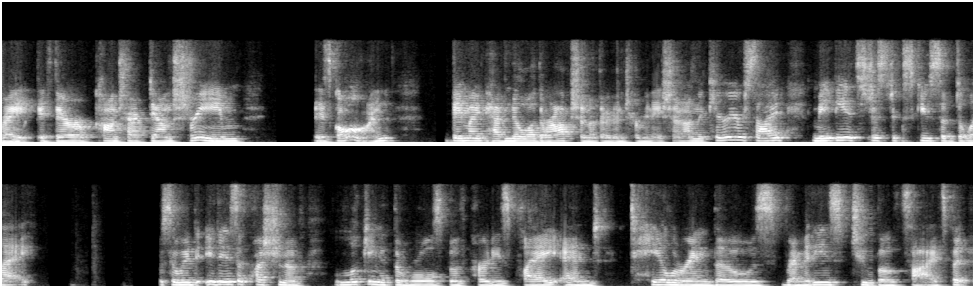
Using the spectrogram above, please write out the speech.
right? If their contract downstream is gone, they might have no other option other than termination. On the carrier side, maybe it's just excuse of delay. So it, it is a question of looking at the roles both parties play and tailoring those remedies to both sides. But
